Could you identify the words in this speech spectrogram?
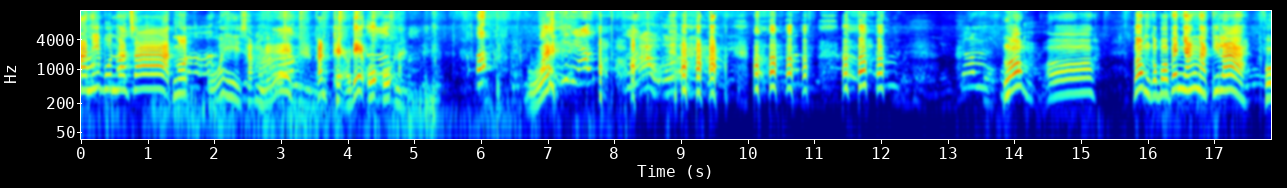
านนี้บุญวันศาสตร์งด โอ้ยสั่งเด้ขั้นแขวเด้โอะโอะนะโโอ้ยล้มเออล้มก็บอเป็นยังนักกีฬาพ่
